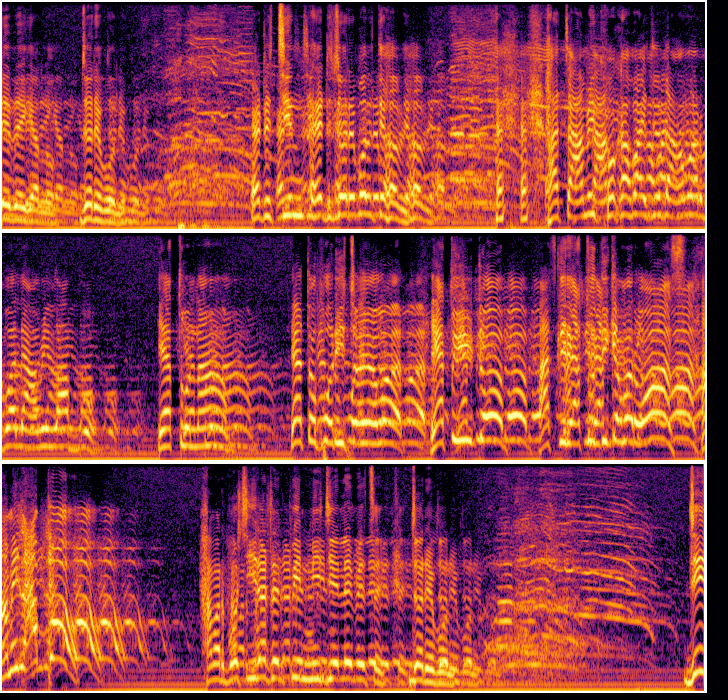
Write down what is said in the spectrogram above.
লেবে গেল। জোরে বলে একটু চিন্তা, একটু জোরে বলতে হবে। আচ্ছা আমি খোকা ভাই যদি আমার বলে, আমি লাভবো। এত নাম। এত পরিচয় আমার, এত ইউটিউব, আজকের এত দিকে আমার ওয়াজ, আমি লাভবো। আমার বসিরাটের পীর নিজে লেবেছে, জোরে বল। জি,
